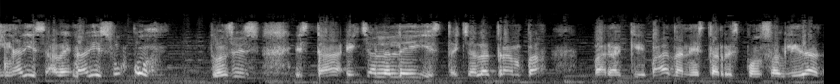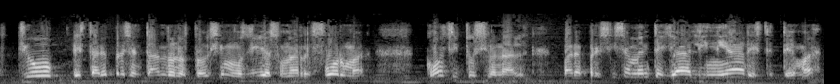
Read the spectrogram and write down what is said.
y nadie sabe, nadie supo. Entonces está hecha la ley, está hecha la trampa para que vadan esta responsabilidad. Yo estaré presentando en los próximos días una reforma constitucional para precisamente ya alinear este tema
